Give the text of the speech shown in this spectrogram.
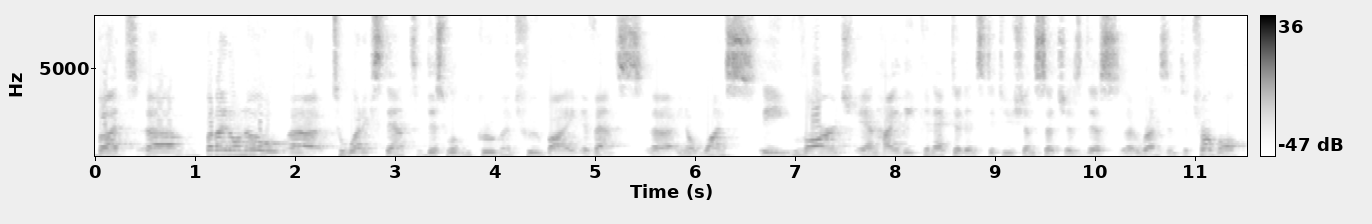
but um, but I don't know uh, to what extent this will be proven true by events. Uh, you know, once a large and highly connected institution such as this uh, runs into trouble,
